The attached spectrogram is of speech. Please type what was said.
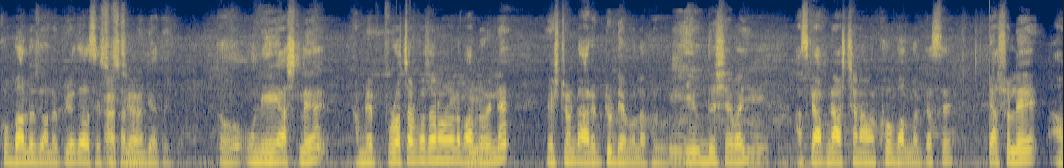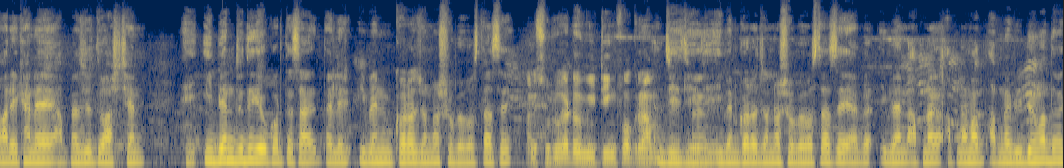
খুব ভালো জনপ্রিয়তা আছে সোশ্যাল আচ্ছা। মিডিয়াতে তো। উনি আসলে আপনার প্রচার প্রচারণাটা ভালো হইলে রেস্টুরেন্টটা আরেকটু ডেভেলপ হবে। এই উদ্দেশ্যে ভাই আজকে আপনি আসছেন আমার খুব ভালো লাগতেছে। আসলে আমার এখানে আপনার যেহেতু আসছেন এই ইভেন্ট যদি কেউ করতে চায় তাহলে ইভেন্ট করার জন্য সুব্যবস্থা আছে। মানে ছোটখাটো মিটিং প্রোগ্রাম জি জি জি ইভেন্ট করার জন্য সুব্যবস্থা আছে। ইভেন্ট আপনার আপনার আপনার ভিডিওর মাধ্যমে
